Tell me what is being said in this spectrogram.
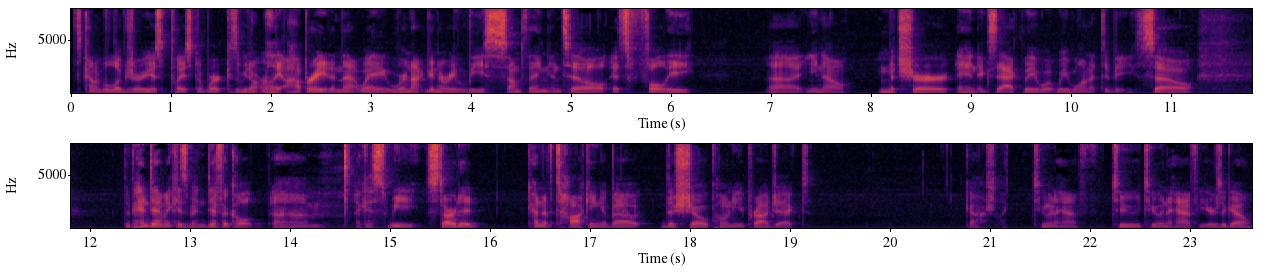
it's kind of a luxurious place to work because we don't really operate in that way. We're not going to release something until it's fully uh, you know, mature and exactly what we want it to be. So the pandemic has been difficult. Um, I guess we started kind of talking about the show pony project. Gosh, like two and a half, two, two and a half years ago.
